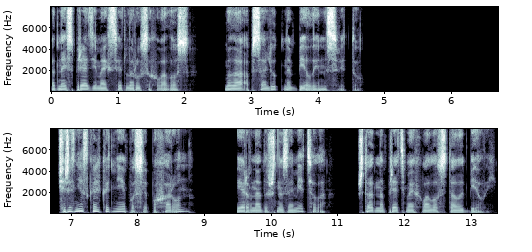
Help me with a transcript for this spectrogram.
Одна из прядей моих светлорусых волос была абсолютно белой на свету. Через несколько дней после похорон я равнодушно заметила, что одна прядь моих волос стала белой.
